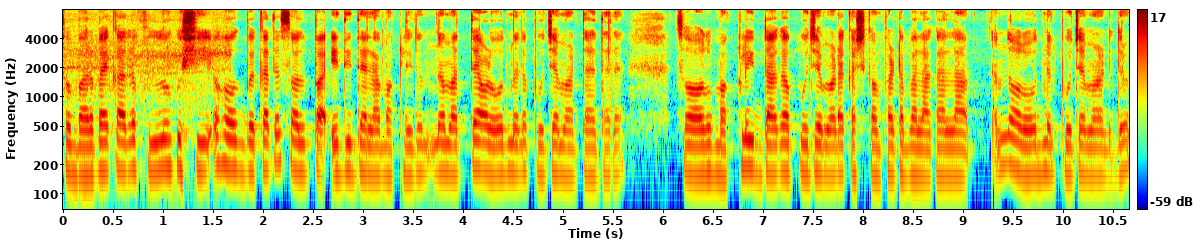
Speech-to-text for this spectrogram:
ಸೊ ಬರಬೇಕಾದ್ರೆ ಫುಲ್ಲು ಖುಷಿ ಹೋಗಬೇಕಾದ್ರೆ ಸ್ವಲ್ಪ ಇದ್ದಿದ್ದೆಲ್ಲ ಮಕ್ಕಳಿದು ನಮ್ಮ ಅತ್ತೆ ಅವಳು ಹೋದ್ಮೇಲೆ ಪೂಜೆ ಮಾಡ್ತಾ ಇದ್ದಾರೆ. ಸೊ ಅವರು ಮಕ್ಕಳು ಇದ್ದಾಗ ಪೂಜೆ ಮಾಡೋಕ್ಕೆ ಅಷ್ಟು ಕಂಫರ್ಟಬಲ್ ಆಗಲ್ಲ. ಅಂದು ಅವ್ರು ಹೋದ್ಮೇಲೆ ಪೂಜೆ ಮಾಡಿದ್ರು.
